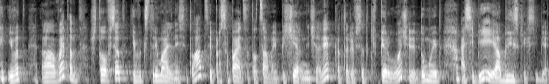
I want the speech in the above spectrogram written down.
И вот э, в этом, что все-таки в экстремальной ситуации просыпается тот самый пещерный человек, который все-таки в первую очередь думает о себе и о близких себе.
